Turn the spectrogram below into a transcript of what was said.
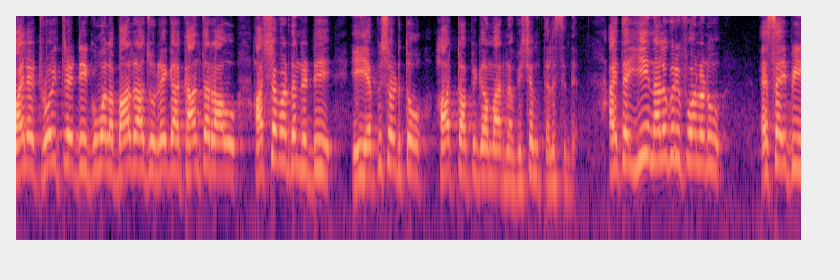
పైలట్ రోహిత్ రెడ్డి గువ్వల బాలరాజు రేగా కాంతారావు హర్షవర్ధన్ రెడ్డి ఈ ఎపిసోడ్తో హాట్ టాపిక్గా మారిన విషయం తెలిసిందే. అయితే ఈ నలుగురి ఫోన్లను ఎస్ఐబి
